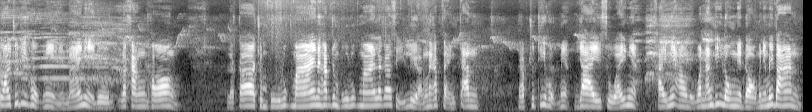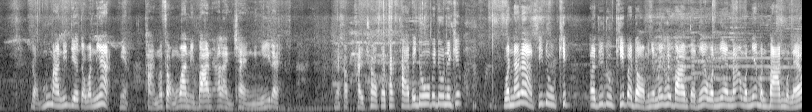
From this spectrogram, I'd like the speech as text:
500ชุดที่6นี่เห็นไหมนี่ดูระฆังทอง แล้วก็ชมพูลูกไม้นะครับ ชมพูลูกไม้แล้วก็สีเหลืองนะครับแสงจันทร์นะครับชุดที่6เนี่ยใหญ่สวยเนี่ยใครไม่เอาเนี่ยวันนั้นที่ลงเนี่ยดอกมันยังไม่บาน ดอกเพิ่งบานนิดเดียวแต่วันเนี้ยเนี่ยผ่านมา2วันนี่บานอลังแข่งอย่างนี้เลยนะครับใครชอบก็ทักทายไปดูไปดูในคลิป วันนั้นอะที่ดูคลิป เออที่ดูคลิปอะดอกมันยังไม่ค่อยบานแต่เนี้ยวันเนี้ยนะวันเนี้ยมันบานหมดแล้ว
